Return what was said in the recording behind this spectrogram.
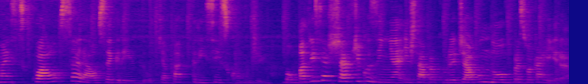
Mas qual será o segredo que a Patrícia esconde? Bom, Patrícia é chefe de cozinha e está à procura de algo novo para sua carreira.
